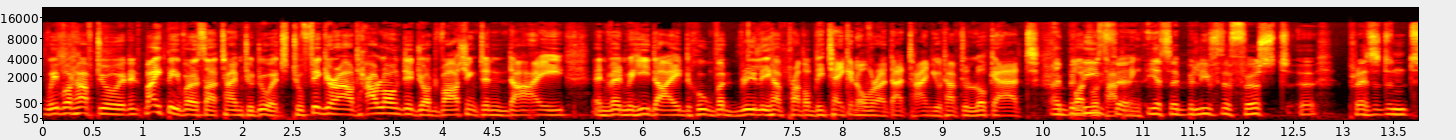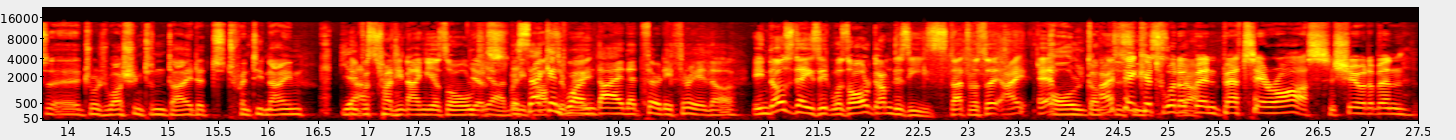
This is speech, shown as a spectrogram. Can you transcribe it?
We would have to, it might be worth our time to do it, to figure out how long did George Washington die, and when he died, who would really have probably taken over at that time. You'd have to look at I what believe, was uh, happening. yes, I believe the first uh, president, uh, George Washington, died at 29. Yeah. He was 29 years old. Yes. Yeah, the second one died at 33, though. In those days, it was all gum disease. That was uh, I. eh, All gum I disease. think it would have Yeah. been Betsy Ross. She would have been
